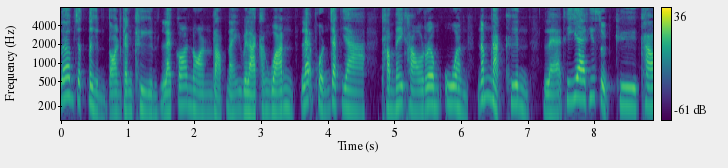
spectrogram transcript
เริ่มจะตื่นตอนกลางคืน และก็นอนหลับในเวลากลางวัน และผลจากยา ทำให้เขาเริ่มอ้วน น้ำหนักขึ้น และที่แย่ที่สุดคือเขา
